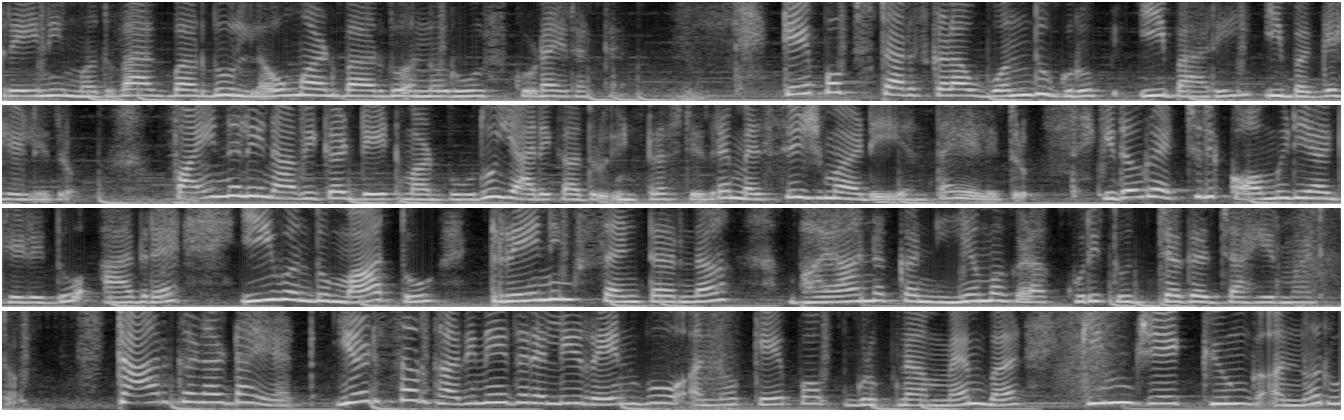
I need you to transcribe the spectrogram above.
ಟ್ರೈನಿ ಮದುವೆ ಆಗಬಾರ್ದು ಲವ್ ಮಾಡಬಾರ್ದು ಅನ್ನೋ ರೂಲ್ಸ್ ಕೂಡ ಇರುತ್ತೆ. ಕೆ ಪಾಪ್ ಸ್ಟಾರ್ಸ್ಗಳ ಒಂದು ಗ್ರೂಪ್ ಈ ಬಾರಿ ಈ ಬಗ್ಗೆ ಹೇಳಿದರು. ಫೈನಲಿ ನಾವೀಗ ಡೇಟ್ ಮಾಡ್ಬೋದು, ಯಾರಿಗಾದರೂ ಇಂಟ್ರೆಸ್ಟ್ ಇದ್ದರೆ ಮೆಸೇಜ್ ಮಾಡಿ ಅಂತ ಹೇಳಿದರು. ಇದವರು ಆ್ಯಕ್ಚುಲಿ ಕಾಮಿಡಿಯಾಗಿ ಹೇಳಿದ್ದು, ಆದರೆ ಈ ಒಂದು ಮಾತು ಟ್ರೈನಿಂಗ್ ಸೆಂಟರ್ನ ಭಯಾನಕ ನಿಯಮಗಳ ಕುರಿತು ಜಗಜ್ಜಾಹೀರ್ ಮಾಡಿತು ಸ್ಟಾರ್ಗಳ ಡಯಟ್. ಎರಡ್ ಸಾವಿರದ ಹದಿನೈದರಲ್ಲಿ ರೇನ್ಬೋ ಅನ್ನೋ ಕೆ ಪಾಪ್ ಗ್ರೂಪ್ನ ಮೆಂಬರ್ ಕಿಮ್ ಜೆ ಕ್ಯುಂಗ್ ಅನ್ನೋರು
